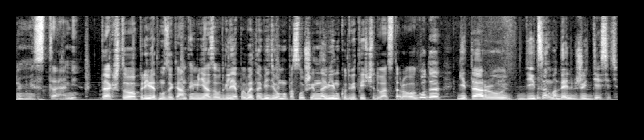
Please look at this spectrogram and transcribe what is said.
местами. Так что привет, музыканты, меня зовут Глеб, и в этом видео мы послушаем новинку 2022 года, гитару Ditson модель G10.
